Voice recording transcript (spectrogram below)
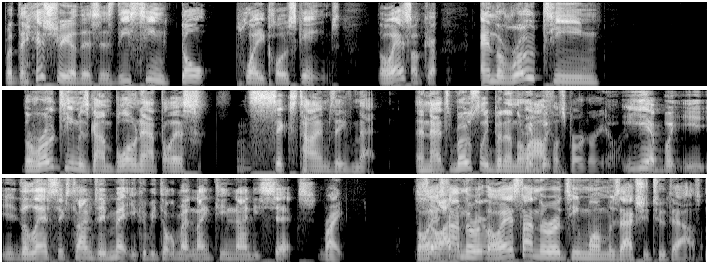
but the history of this is these teams don't play close games. The last okay. and the road team, the road team has gotten blown out the last six times they've met, and that's mostly been in the Yeah, Roethlisberger era. Yeah, but the last six times they met, you could be talking about 1996. Right. The So last time the, the last time the road team won was actually 2000,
